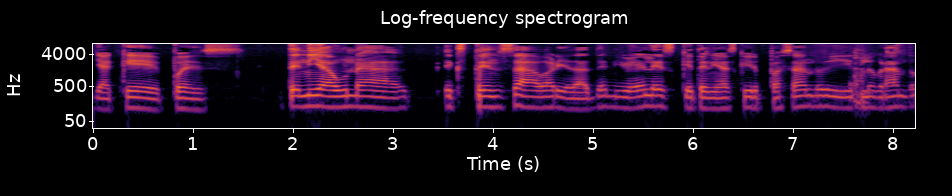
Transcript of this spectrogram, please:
ya que pues tenía una extensa variedad de niveles que tenías que ir pasando y ir logrando.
